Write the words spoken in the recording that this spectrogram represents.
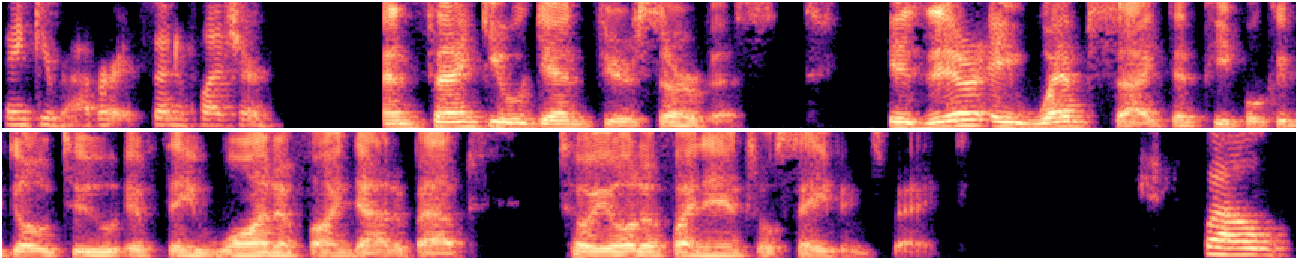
Thank you robert. It's been a pleasure. And thank you again for your service is there a website that people could go to if they want to find out about Toyota Financial Savings Bank? Well,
